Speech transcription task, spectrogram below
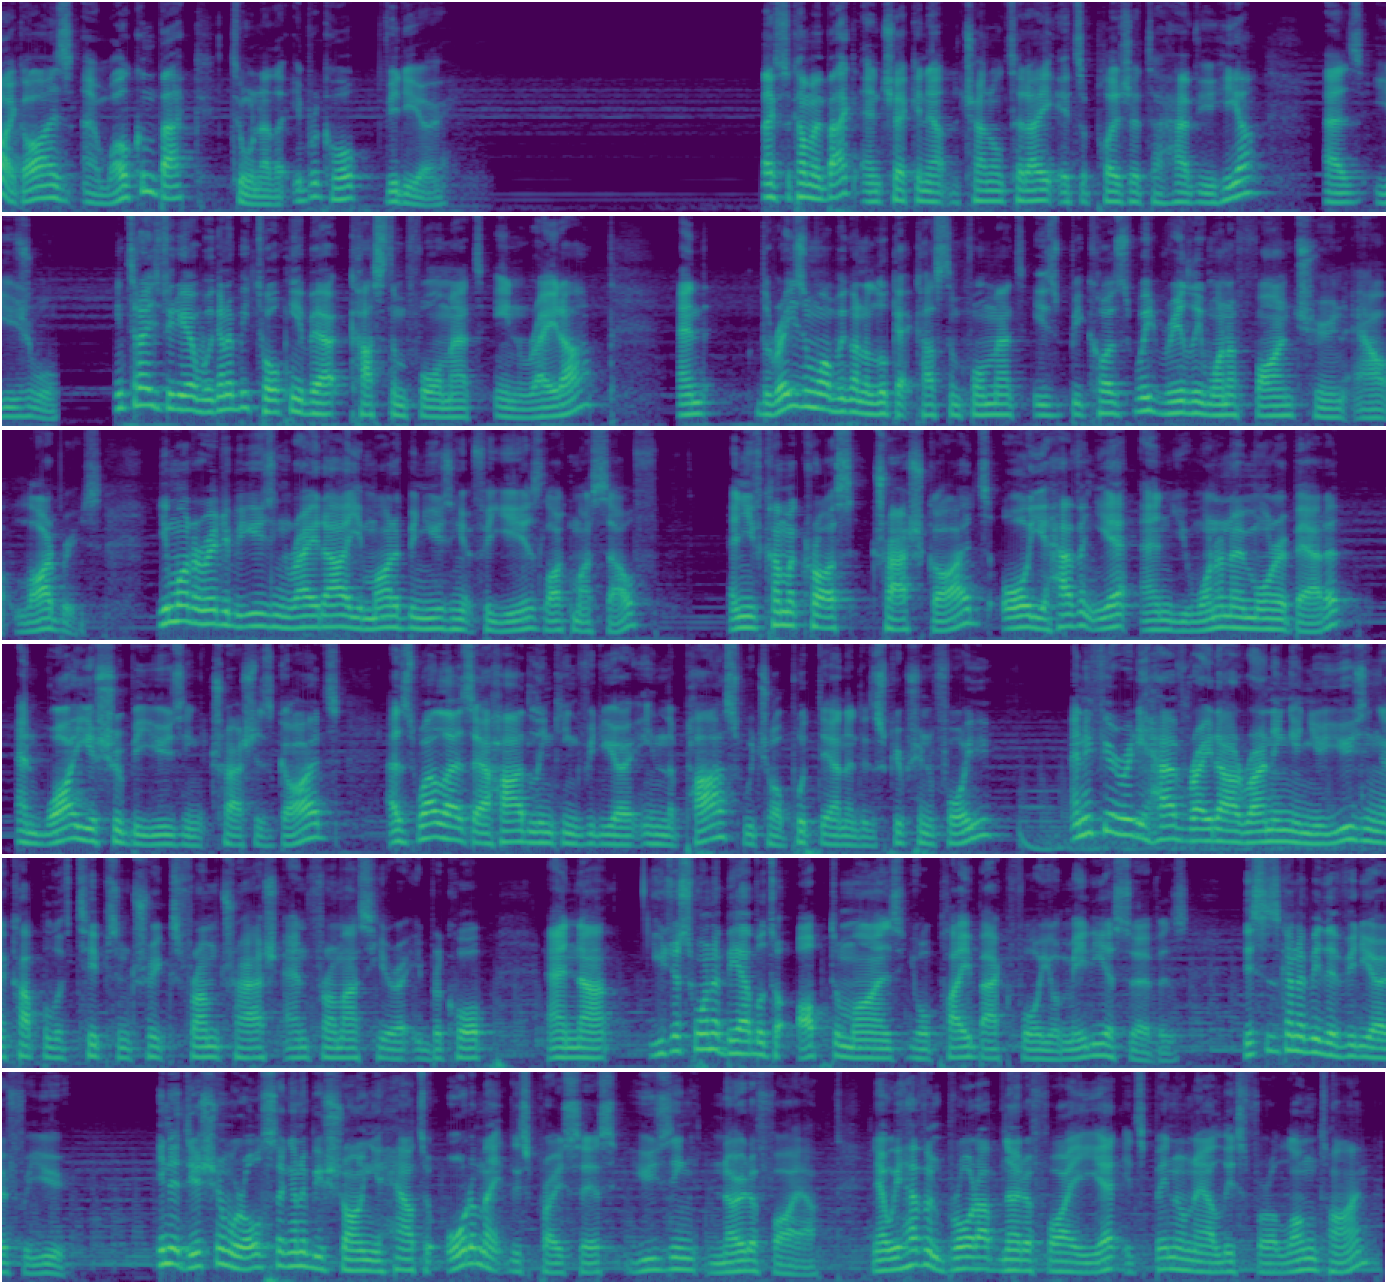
Hi guys and welcome back to another IbraCorp video. Thanks for coming back and checking out the channel today. It's a pleasure to have you here as usual. In today's video we're going to be talking about custom formats in Radarr and the reason why we're going to look at custom formats is because we really want to fine tune our libraries. You might already be using Radarr, you might have been using it for years like myself and you've come across trash guides or you haven't yet and you want to know more about it and why you should be using Trash's guides, as well as our hard linking video in the past, which I'll put down in the description for you. And if you already have Radarr running and you're using a couple of tips and tricks from Trash and from us here at IbraCorp, and uh, you just want to be able to optimize your playback for your media servers, this is going to be the video for you. In addition, we're also going to be showing you how to automate this process using Notifiarr. Now, we haven't brought up Notifiarr yet, it's been on our list for a long time,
